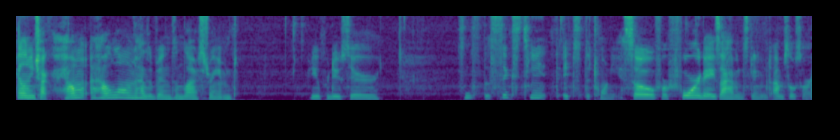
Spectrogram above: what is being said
yeah, let me check. How, how long has it been since I've streamed? Video producer. Since the 16th, it's the 20th. So for four days, I haven't streamed. I'm so sorry.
